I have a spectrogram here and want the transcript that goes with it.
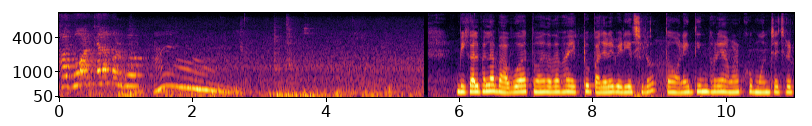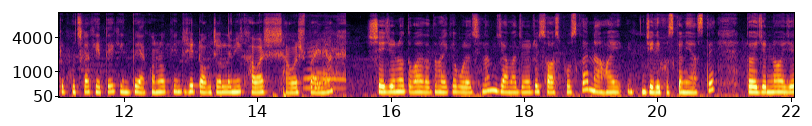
খাব আর খেলা করব। বিকালবেলা বাবু আর তোমার দাদাভাই একটু বাজারে বেরিয়েছিল তো অনেক দিন ধরে আমার খুব মন চাইছিল একটু ফুচকা খেতে কিন্তু এখনও কিন্তু সেই টক জল আমি খাওয়ার সাহস পাই না। সেই জন্য তোমার দাদাভাইকে বলেছিলাম যে আমার জন্য একটু সস ফুচকা না হয় জেলি ফুচকা নিয়ে আসতে। তো এই জন্য ওই যে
